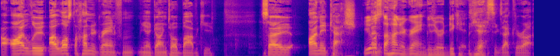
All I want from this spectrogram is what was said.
I, I lose. I lost a hundred grand from you know going to a barbecue. So I need cash. you And- lost a hundred grand because you're a dickhead. Yes, exactly right.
